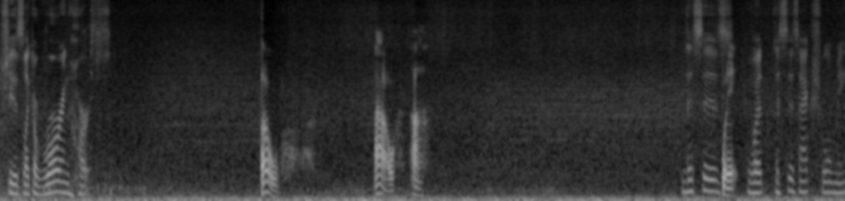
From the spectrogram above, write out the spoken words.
She is like a roaring hearth. Oh. Wow. Ah. This is Wait. what this is actual me.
